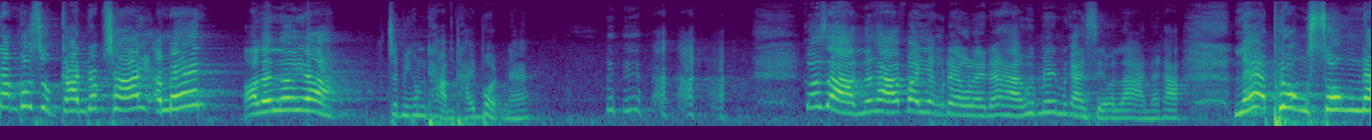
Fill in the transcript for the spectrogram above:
นำเข้าสู่การรับใช้อเมนฮาเลลูยาจะมีคำถามท้ายบทนะก็สามนะคะไปอย่างเร็วเลยนะคะเพื่อไม่ให้มีการเสียเวลานะคะ และพระองค์ทรงน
